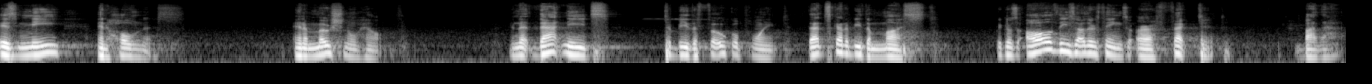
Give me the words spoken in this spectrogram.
is me and wholeness and emotional health. And that that needs to be the focal point. That's got to be the must. Because all of these other things are affected by that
